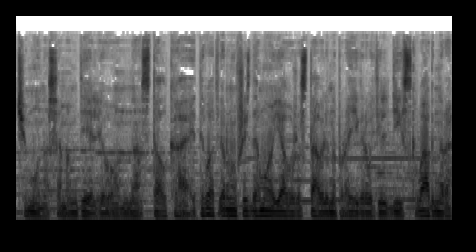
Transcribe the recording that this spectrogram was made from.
к чему на самом деле он нас толкает. И вот, вернувшись домой, я уже ставлю на проигрыватель диск Вагнера,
